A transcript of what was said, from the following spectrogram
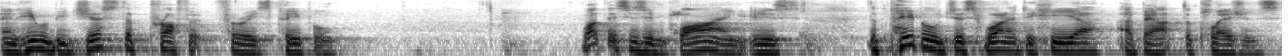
and he will be just the prophet for his people. What this is implying is the people just wanted to hear about the pleasures.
